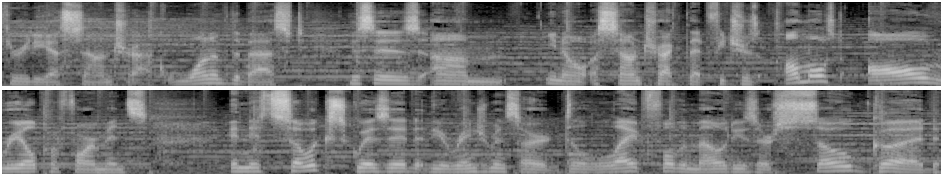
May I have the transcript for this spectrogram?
3DS soundtrack. One of the best. This is, um, you know, a soundtrack that features almost all real performance, and it's so exquisite. The arrangements are delightful. The melodies are so good.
